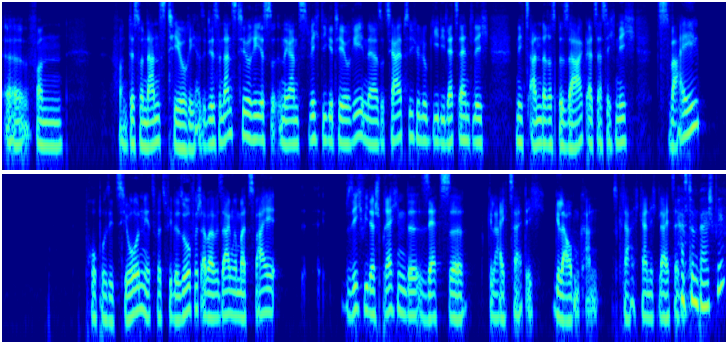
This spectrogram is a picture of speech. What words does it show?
äh, von, von Dissonanztheorie. Also die Dissonanztheorie ist eine ganz wichtige Theorie in der Sozialpsychologie, die letztendlich nichts anderes besagt, als dass ich nicht zwei Propositionen, jetzt wird's philosophisch, aber sagen wir mal zwei sich widersprechende Sätze gleichzeitig glauben kann. Ist klar, ich kann nicht gleichzeitig. Hast du ein Beispiel?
